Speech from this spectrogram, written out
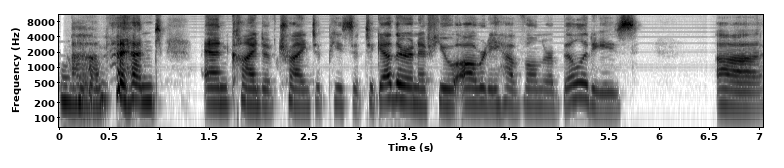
mm-hmm. um, and and kind of trying to piece it together and if you already have vulnerabilities uh,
